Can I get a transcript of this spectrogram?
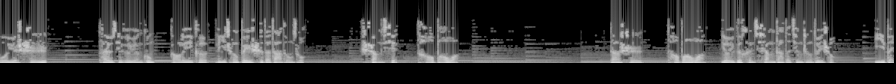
五月十日，他有几个员工搞了一个里程碑式的大动作，上线淘宝网。当时，淘宝网有一个很强大的竞争对手——易贝，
